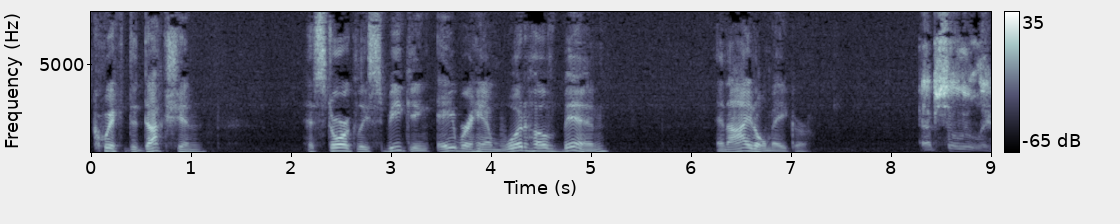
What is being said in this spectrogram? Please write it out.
quick deduction, historically speaking, Abraham would have been an idol maker. Absolutely.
